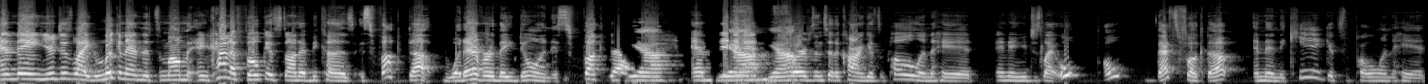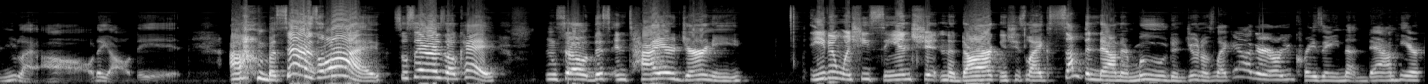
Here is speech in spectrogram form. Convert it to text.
And then you're just like looking at this moment and kind of focused on it because it's fucked up. Whatever they doing it's fucked up. Yeah. And then Yeah, yeah. swerves into the car and gets a pole in the head. And then you're just like, "Oh, oh, that's fucked up." And then the kid gets the pole in the head, and you're like, "Oh, they all dead." Um, but Sarah's alive, so Sarah's okay. And so this entire journey even when she's seeing shit in the dark and she's like, something down there moved, and Juno's like, yeah, girl, are you crazy? Ain't nothing down here.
